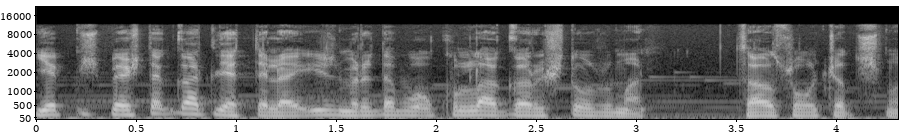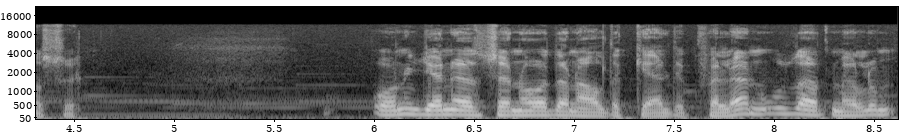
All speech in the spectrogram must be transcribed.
75'te katlettiler. İzmir'de bu okullar karıştı o zaman. Sağ sol çatışması. Onun cenazesini oradan aldık geldik falan. Uzatmayalım.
